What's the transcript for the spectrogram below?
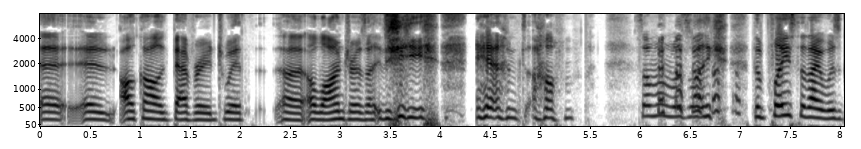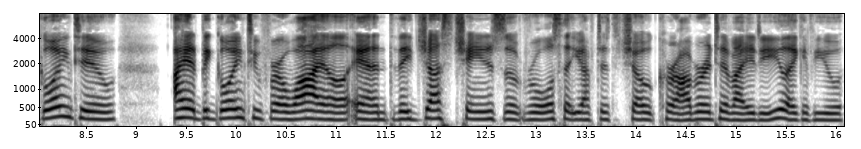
a an alcoholic beverage with uh, Alondra's ID, and um, someone was like, the place that I was going to, I had been going to for a while, and they just changed the rules that you have to show corroborative ID. Like if you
